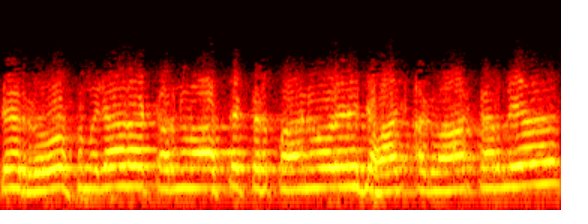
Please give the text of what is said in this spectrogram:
ਤੇ ਰੋਸ ਮੁਜ਼ਾਹਰਾ ਕਰਨ ਵਾਸਤੇ ਕਿਰਪਾਨ ਵਾਲੇ ਨੇ ਜਹਾਜ਼ ਅਗਵਾਰ ਕਰ ਲਿਆ।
